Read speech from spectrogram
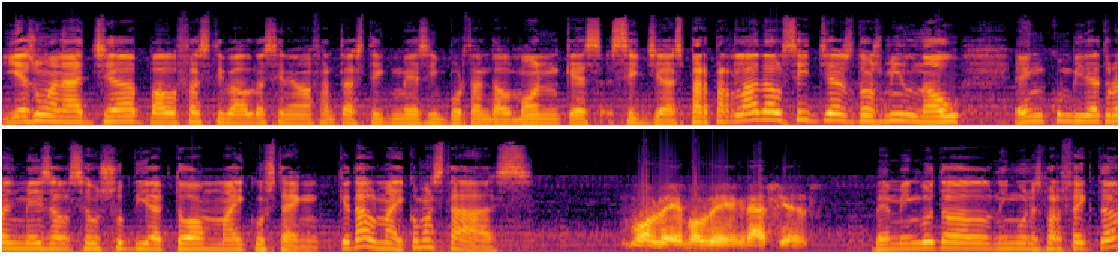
i és un homenatge pel festival de cinema fantàstic més important del món, que és Sitges. Per parlar del Sitges 2009 hem convidat un any més el seu subdirector, Mike Costenc. Què tal, Mike? Com estàs? Molt bé, molt bé, gràcies. Benvingut al Ningú no és perfecte.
